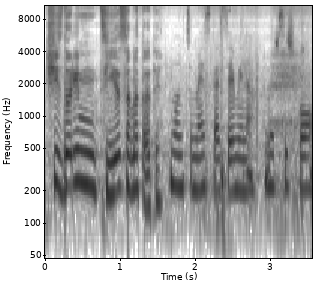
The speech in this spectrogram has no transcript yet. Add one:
și îți dorim ție sănătate. Mulțumesc, asemenea. Mersi și vouă.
